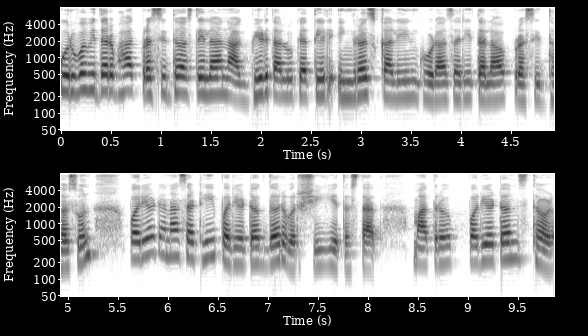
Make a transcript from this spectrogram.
पूर्व विदर्भात प्रसिद्ध असलेला नागभीड तालुक्यातील इंग्रजकालीन घोडाझरी तलाव प्रसिद्ध असून पर्यटनासाठी पर्यटक दरवर्षी येत असतात. मात्र पर्यटन स्थळ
